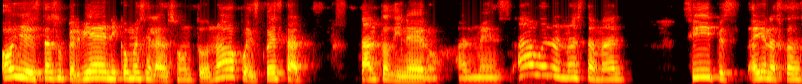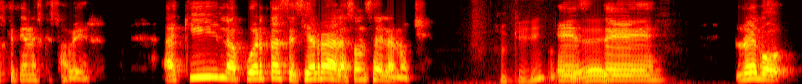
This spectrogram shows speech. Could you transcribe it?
oye, está súper bien, ¿y cómo es el asunto? No, pues cuesta tanto dinero al mes. Ah, bueno, no está mal. Sí, pues hay unas cosas que tienes que saber. Aquí la puerta se cierra a las 11 de la noche. Ok. Este, luego,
